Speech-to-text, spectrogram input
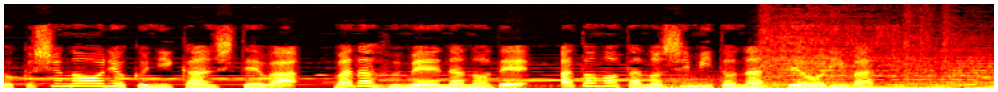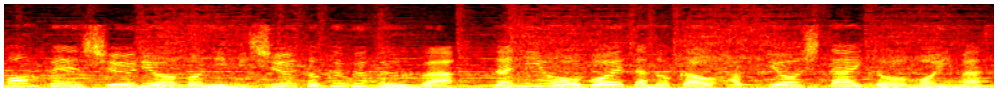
特殊能力に関しては、まだ不明なので、後の楽しみとなっております。本編終了後に未習得部分は、何を覚えたのかを発表したいと思います。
